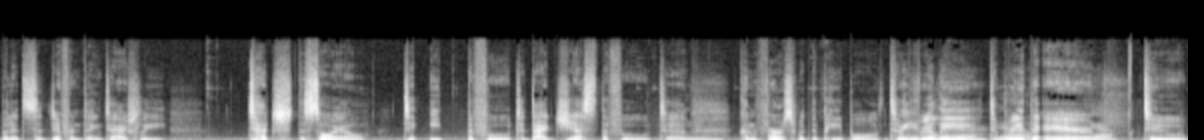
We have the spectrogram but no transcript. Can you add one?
but it's a different thing to actually touch the soil, to eat the food, to digest the food, to converse with the people, to Breathe really to Yeah. breathe the air, Yeah. to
